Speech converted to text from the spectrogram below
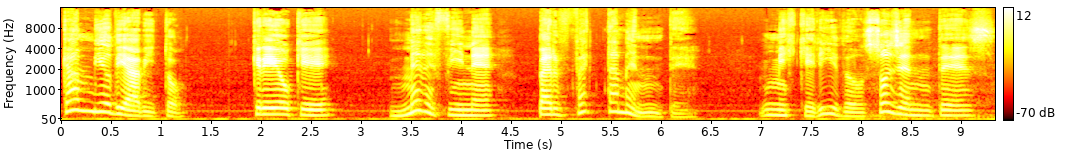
Cambio de hábito. Creo que me define perfectamente. Mis queridos oyentes,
